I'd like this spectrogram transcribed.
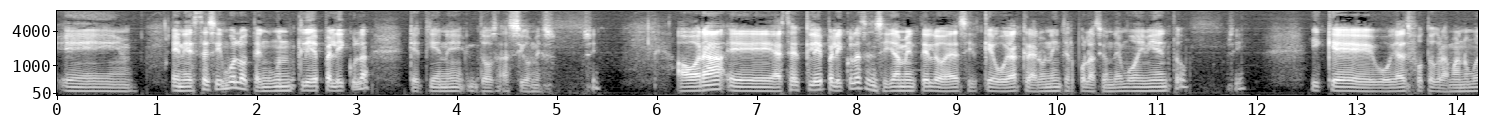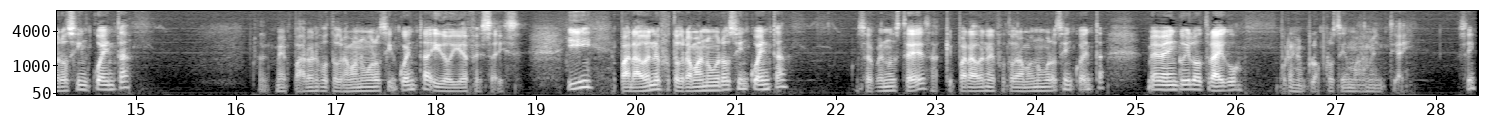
en este símbolo tengo un clip de película que tiene dos acciones Ahora, eh, a este clip de película sencillamente le voy a decir que voy a crear una interpolación de movimiento. Y que voy al fotograma número 50. Me paro en el fotograma número 50 y doy F6. Y parado en el fotograma número 50, observen ustedes, aquí parado en el fotograma número 50, me vengo y lo traigo, por ejemplo, aproximadamente ahí. ¿Sí?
